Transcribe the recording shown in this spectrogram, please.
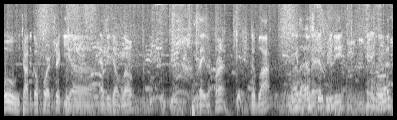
Ooh, he tried to go for a tricky uh, empty jump low. Stays in front. Good block. He gets Another another SPD. SPD. Can he do this?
